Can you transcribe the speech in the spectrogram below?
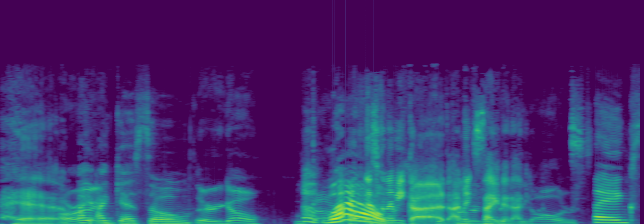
hip. All I. I guess so. There you go. Who's? Wow. It's gonna be good. I'm excited. I- $650. Thanks.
